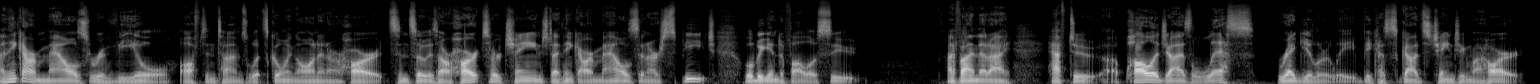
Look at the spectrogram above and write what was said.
I think our mouths reveal oftentimes what's going on in our hearts. And so, as our hearts are changed, I think our mouths and our speech will begin to follow suit. I find that I have to apologize less regularly because God's changing my heart.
